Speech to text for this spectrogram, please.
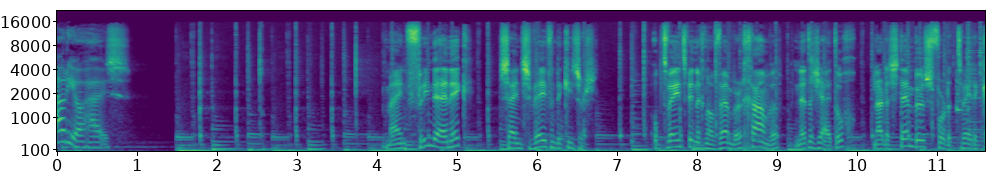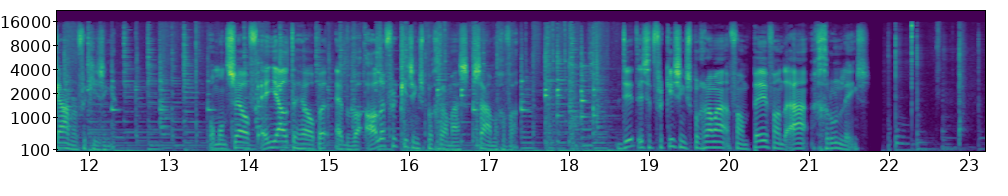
Audiohuis. Mijn vrienden en ik zijn zwevende kiezers. Op 22 november gaan we, net als jij toch, naar de stembus voor de Tweede Kamerverkiezingen. Om onszelf en jou te helpen hebben we alle verkiezingsprogramma's samengevat. Dit is het verkiezingsprogramma van PvdA GroenLinks.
